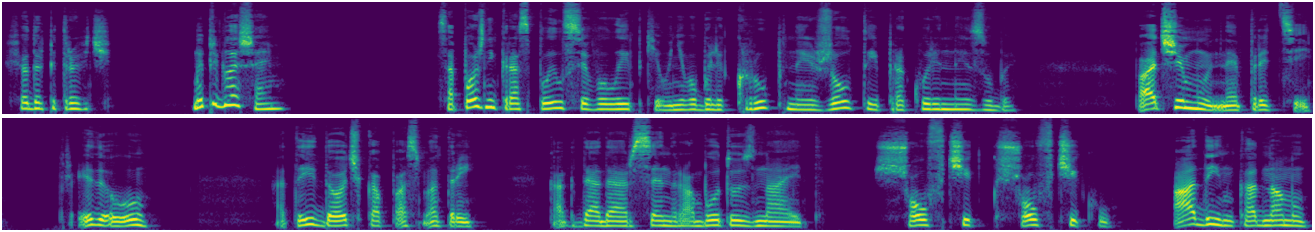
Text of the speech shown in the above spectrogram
Федор Петрович». Мы приглашаем». Сапожник расплылся в улыбке, у него были крупные, желтые прокуренные зубы. «Почему не прийти? Приду. А ты, дочка, посмотри, когда да работу знает. Шовчик к шовчику, один к одному».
